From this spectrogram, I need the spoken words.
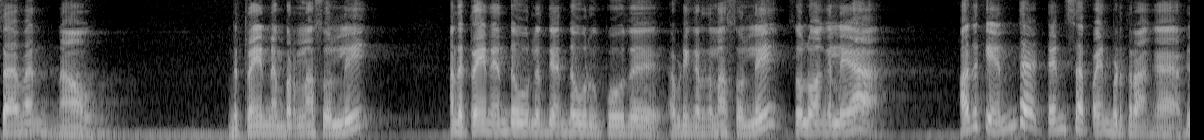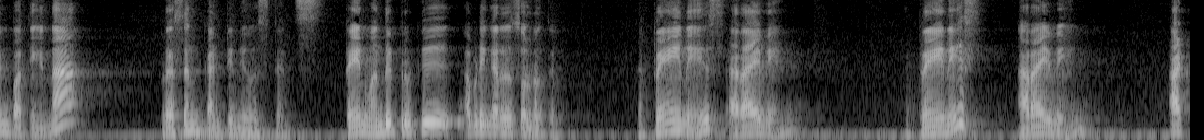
seven now இந்த ட்ரெயின் நம்பர்லாம் சொல்லி அந்த ட்ரெயின் எந்த ஊர்லேருந்து எந்த ஊருக்கு போகுது அப்படிங்கிறதெல்லாம் சொல்லி சொல்லுவாங்க இல்லையா? அதுக்கு எந்த டென்ஸை பயன்படுத்துகிறாங்க அப்படின்னு பார்த்தீங்கன்னா ப்ரெசன்ட் கண்டினியூஸ் டென்ஸ் ட்ரெயின் வந்துட்டுருக்கு அப்படிங்கிறத சொல்கிறதுக்கு the train is arriving train is arriving at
